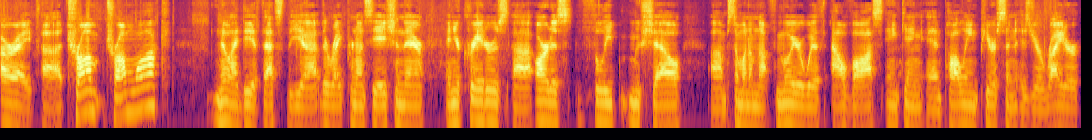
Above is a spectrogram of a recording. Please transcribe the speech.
All right, uh, Trom Tromwalk. No idea if that's the uh, the right pronunciation there. And your creators, uh, artist Philippe Michel, um, someone I'm not familiar with, Al Voss inking, and Pauline Pearson is your writer.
